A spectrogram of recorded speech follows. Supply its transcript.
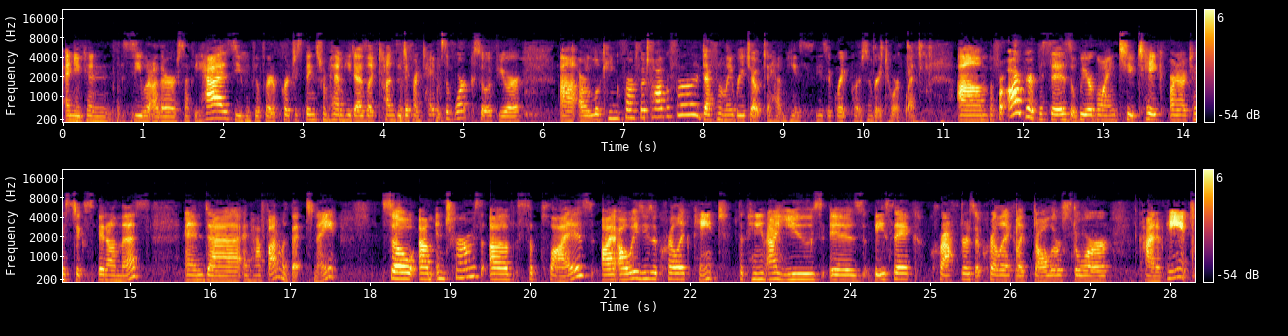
and you can see what other stuff he has. You can feel free to purchase things from him. He does like tons of different types of work. So if you're uh, are looking for a photographer, definitely reach out to him. He's, he's a great person, great to work with. Um, but for our purposes, we are going to take an artistic spin on this and, uh, and have fun with it tonight. So um, in terms of supplies, I always use acrylic paint. The paint I use is basic crafters acrylic, like dollar store kind of paint.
